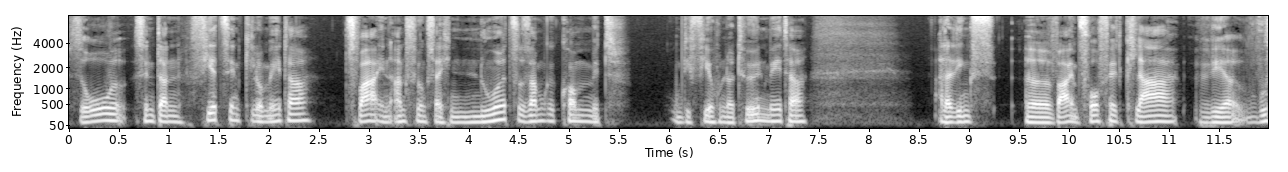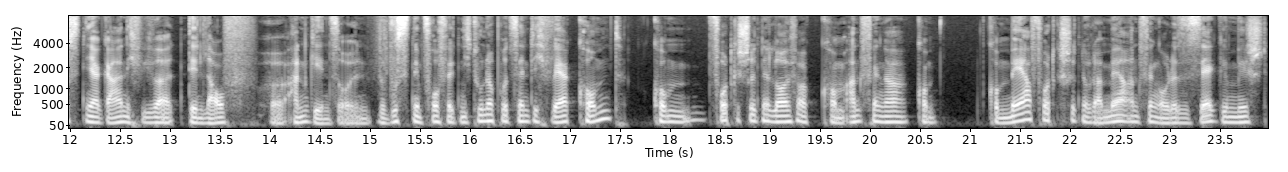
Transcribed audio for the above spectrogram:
so sind dann 14 Kilometer, zwar in Anführungszeichen nur zusammengekommen mit um die 400 Höhenmeter. Allerdings äh, war im Vorfeld klar, wir wussten ja gar nicht, wie wir den Lauf äh, angehen sollen. Wir wussten im Vorfeld nicht hundertprozentig, wer kommt. Kommen fortgeschrittene Läufer, kommen Anfänger, kommt, kommen mehr fortgeschrittene oder mehr Anfänger oder es ist sehr gemischt.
